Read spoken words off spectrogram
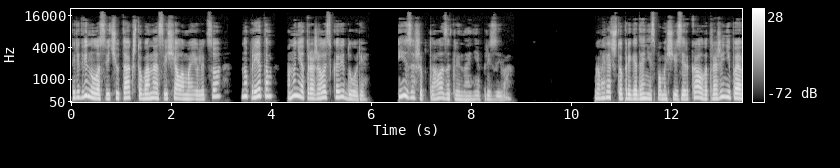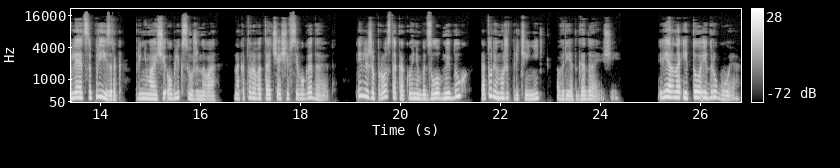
передвинула свечу так, чтобы она освещала мое лицо, но при этом оно не отражалось в коридоре, и зашептала заклинание призыва. Говорят, что при гадании с помощью зеркал в отражении появляется призрак, принимающий облик суженого, на которого-то чаще всего гадают или же просто какой-нибудь злобный дух, который может причинить вред гадающей. Верно и то, и другое.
